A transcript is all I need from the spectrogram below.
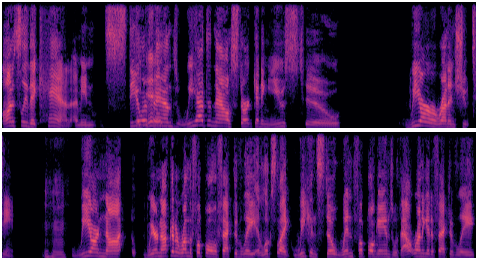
honestly, they can. I mean, Steeler fans, we have to now start getting used to. We are a run and shoot team hmm we are not we are not going to run the football effectively. It looks like we can still win football games without running it effectively.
